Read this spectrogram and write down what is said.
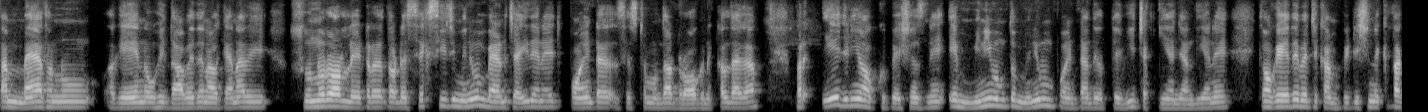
ਤਾਂ ਮੈਂ ਤੁਹਾਨੂੰ ਅਗੇਨ ਉਹੀ ਦਾਅਵੇ ਦੇ ਨਾਲ ਕਹਿਣਾ ਵੀ ਸੂਨਰ ਔਰ ਲੇਟਰ ਤੁਹਾਡੇ 6 ਚ ਮਿਨੀਮਮ ਬੈਂਡ ਚਾਹੀਦੇ ਨੇ ਪੁਆਇੰਟ ਸਿਸਟਮ ਹੁੰਦਾ ਡਰੌਗ ਨਿਕਲਦਾ ਹੈਗਾ। ਪਰ ਇਹ ਜਿਹੜੀਆਂ ਆਕੂਪੇਸ਼ਨਸ ਨੇ, ਇਹ ਮਿਨੀਮਮ ਤੋਂ ਮਿਨੀਮਮ ਪੁਆਇੰਟਾਂ ਦੇ ਉੱਤੇ ਵੀ ਚੱਕੀਆਂ ਜਾਂਦੀਆਂ ਨੇ, ਕਿਉਂਕਿ ਇਹਦੇ ਵਿੱਚ ਕੰਪੀਟੀਸ਼ਨ ਇੱਕ ਤਾਂ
